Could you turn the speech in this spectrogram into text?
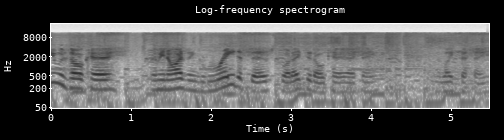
he was okay. I mean, I wasn't great at this, but I did okay, I think. I like to think.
